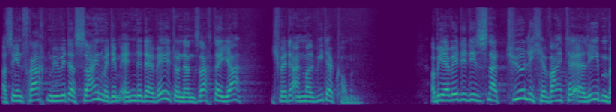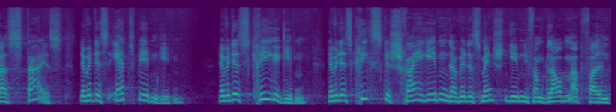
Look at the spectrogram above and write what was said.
als sie ihn fragten, wie wird das sein mit dem Ende der Welt, und dann sagt er, ja, ich werde einmal wiederkommen. Aber ihr werdet dieses Natürliche weiter erleben, was da ist. Da wird es Erdbeben geben, da wird es Kriege geben, da wird es Kriegsgeschrei geben, da wird es Menschen geben, die vom Glauben abfallen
